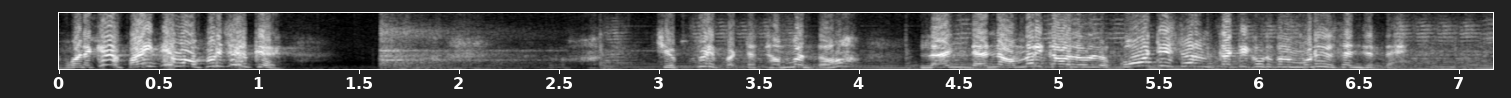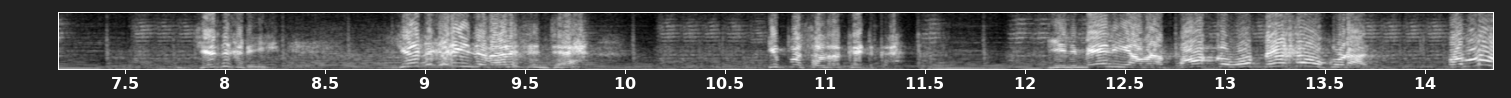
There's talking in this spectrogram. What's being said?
உனக்கு பைத்தியமா பிடிச்சிருக்கு. எப்படிப்பட்ட சம்பந்தம்? லண்டன் அமெரிக்காவில் உள்ள கோட்டீஸ்வரன் கட்டி கொடுக்கணும் முடிவு செஞ்சிருந்தேன். எதுக்குடி? எதுக்குடி இந்த வேலை செஞ்ச? இப்ப சொல்ற கேட்டுக்க. இனிமே நீ அவனை பார்க்கவோ பேசவோ கூடாது. அம்மா!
